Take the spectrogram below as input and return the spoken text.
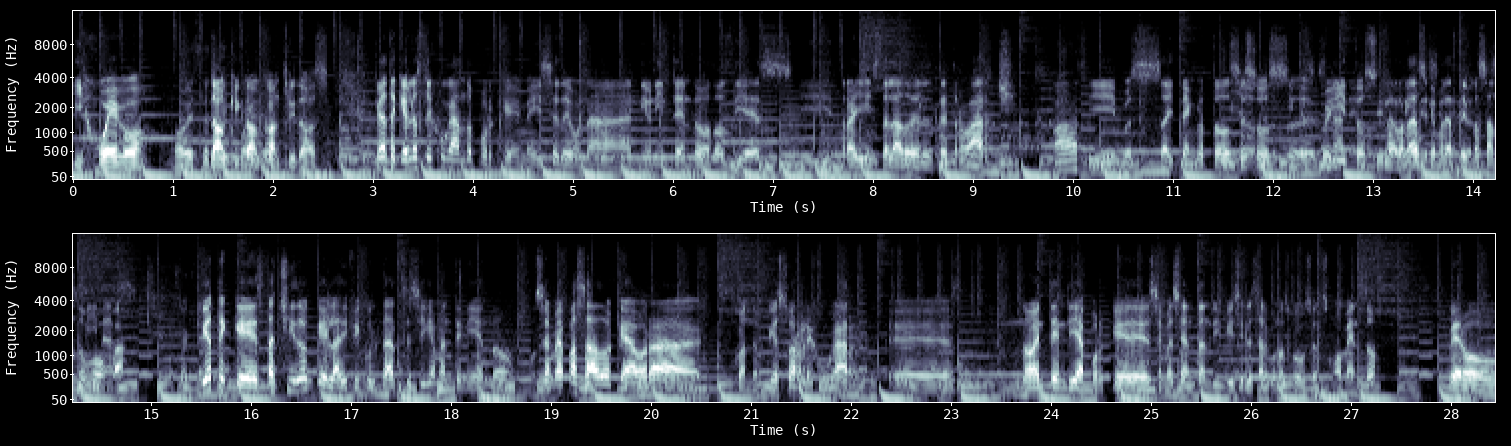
y juego. Donkey Kong Country 2. Fíjate que yo lo estoy jugando porque me hice de una New Nintendo 210 y trae instalado el RetroArch. Ah, Y pues ahí tengo todos esos uh, jueguitos y la verdad es que me la estoy pasando bomba. Fíjate que está chido que la dificultad se sigue manteniendo. O sea, me ha pasado que ahora cuando empiezo a rejugar eh, no entendía por qué se me hacían tan difíciles algunos juegos en su momento. Pero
